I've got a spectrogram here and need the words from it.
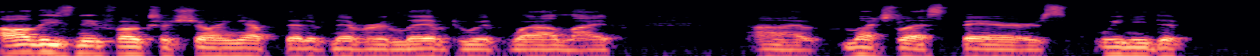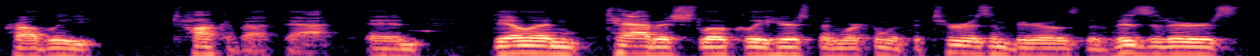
all these new folks are showing up that have never lived with wildlife, uh, much less bears. We need to probably talk about that. And Dylan Tabish locally here has been working with the tourism bureaus, the visitors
